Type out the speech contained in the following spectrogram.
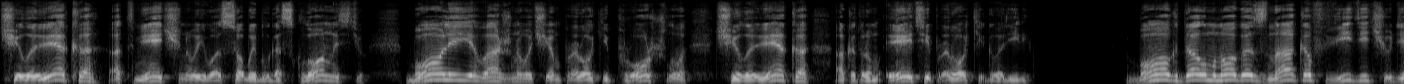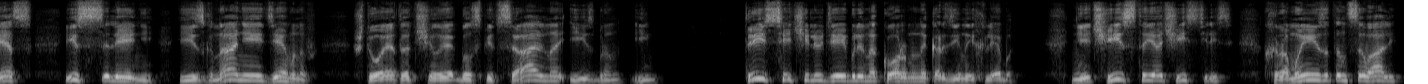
человека, отмеченного его особой благосклонностью, более важного, чем пророки прошлого, человека, о котором эти пророки говорили. Бог дал много знаков в виде чудес, исцелений и изгнания демонов, что этот человек был специально избран им. Тысячи людей были накормлены корзиной хлеба. Нечистые очистились, хромые затанцевали,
